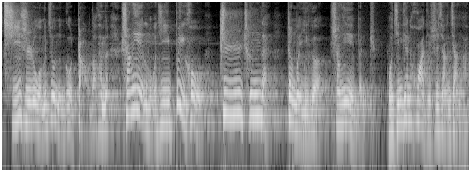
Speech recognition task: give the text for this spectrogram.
其实我们就能够找到他们商业逻辑背后支撑的这么一个商业本质。我今天的话题是想讲啊，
